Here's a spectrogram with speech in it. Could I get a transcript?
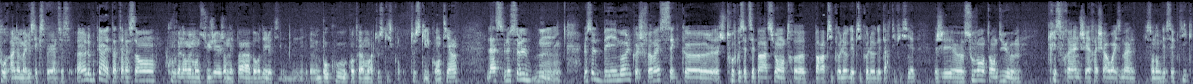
pour Anomalous Experiences. Euh, le bouquin est intéressant, couvre énormément de sujets, j'en ai pas abordé le beaucoup contrairement à tout ce qu'il contient. le seul hmm, le seul bémol que je ferais, c'est que je trouve que cette séparation entre parapsychologue et psychologue est artificielle. J'ai euh, souvent entendu euh, Chris French et Richard Wiseman, qui sont donc des sceptiques,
